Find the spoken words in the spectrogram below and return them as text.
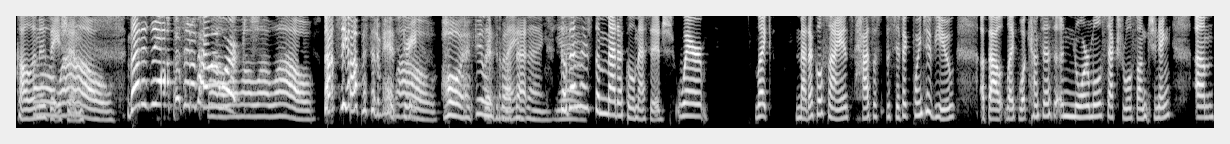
colonization. Oh, wow. That is the opposite of how wow, it worked. Wow, wow, wow. That's the opposite of history. Wow. Oh, I have feelings That's about that. amazing. So then there's the medical message where like medical science has a specific point of view about like what counts as a normal sexual functioning. Um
